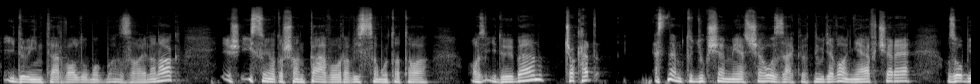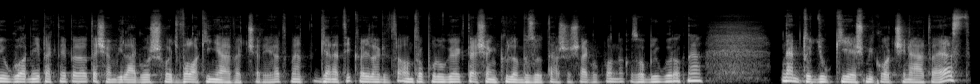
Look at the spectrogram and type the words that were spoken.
időintervallumokban zajlanak, és iszonyatosan távolra visszamutat a, az időben, csak hát ezt nem tudjuk semmihez se hozzákötni. Ugye van nyelvcsere, az obiugor népeknél például teljesen világos, hogy valaki nyelvet cserélt, mert genetikailag, antropológiai teljesen különböző társaságok vannak az obiugoroknál. Nem tudjuk ki és mikor csinálta ezt.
